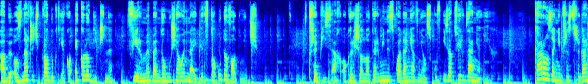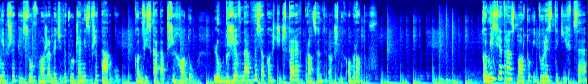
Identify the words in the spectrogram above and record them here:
aby oznaczyć produkt jako ekologiczny, firmy będą musiały najpierw to udowodnić. W przepisach określono terminy składania wniosków i zatwierdzania ich. Karą za nieprzestrzeganie przepisów może być wykluczenie z przetargu, konfiskata przychodu lub grzywna w wysokości 4% rocznych obrotów. Komisja Transportu i Turystyki chce,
